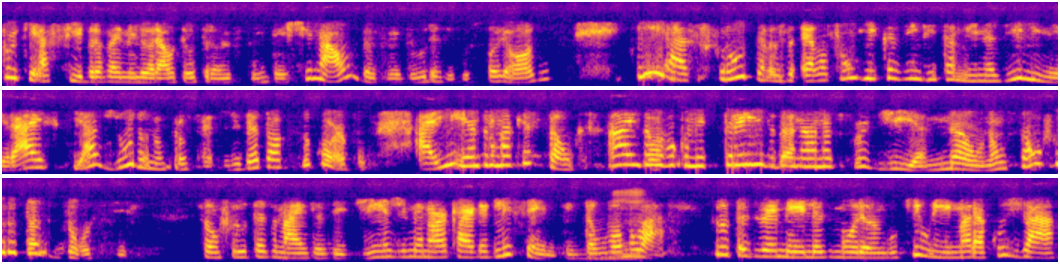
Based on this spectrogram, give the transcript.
Porque a fibra vai melhorar o teu trânsito intestinal, das verduras e dos folhosos. E as frutas, elas são ricas em vitaminas e minerais que ajudam no processo de detox do corpo. Aí entra uma questão. Ah, então eu vou comer três bananas por dia. Não, não são frutas doces são frutas mais azedinhas de menor carga glicêmica. Então uhum. vamos lá. Frutas vermelhas, morango, kiwi, maracujá,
